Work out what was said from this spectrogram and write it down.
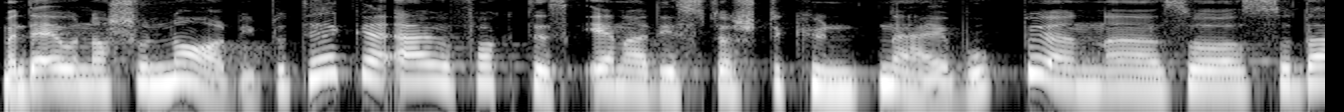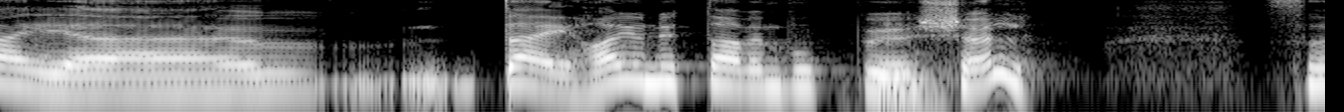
Men det er jo Nasjonalbiblioteket er jo faktisk en av de største kundene her i Bokbyen, eh, så, så de, eh, de har jo nytte av en bokbu sjøl. Så,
